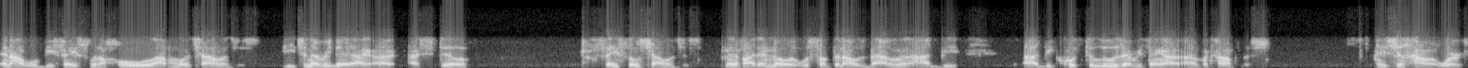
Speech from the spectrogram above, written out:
And I will be faced with a whole lot more challenges. Each and every day I, I, I still face those challenges. And if I didn't know it was something I was battling, I'd be I'd be quick to lose everything I, I've accomplished. It's just how it works.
